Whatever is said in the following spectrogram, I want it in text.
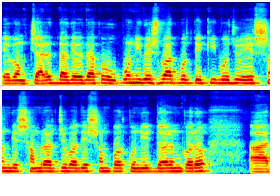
এবং চারের দাগে দেখো, উপনিবেশবাদ বলতে কি বোঝো? এর সঙ্গে সাম্রাজ্যবাদের সম্পর্ক নির্ধারণ করো। আর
